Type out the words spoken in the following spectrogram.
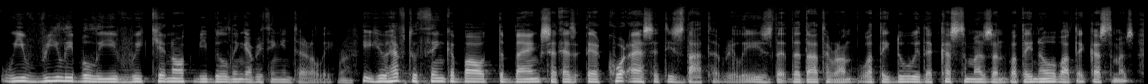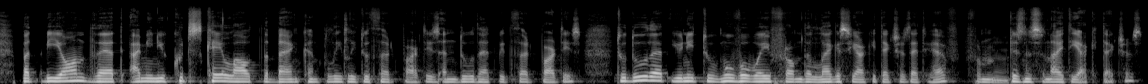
we really believe we cannot be building everything internally. Right. You have to think about the banks as their core asset is data. Really, is the, the data around what they do with their customers and what they know about their customers. But beyond that, I mean, you could scale out the bank completely to third parties and do that with third parties. To do that, you need to move away from the legacy architectures that you have, from mm. business and IT architectures,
